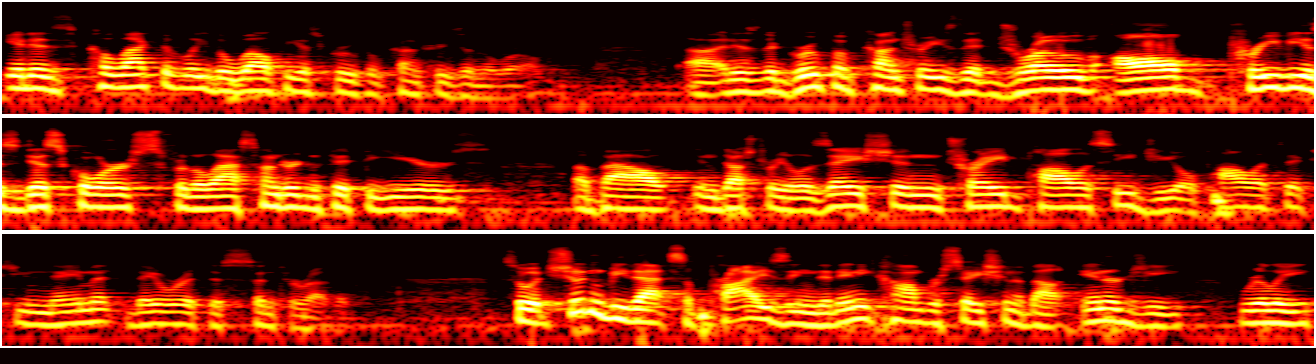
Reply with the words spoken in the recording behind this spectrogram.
it is collectively the wealthiest group of countries in the world. Uh, it is the group of countries that drove all previous discourse for the last 150 years about industrialization, trade policy, geopolitics, you name it, they were at the center of it. So it shouldn't be that surprising that any conversation about energy really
